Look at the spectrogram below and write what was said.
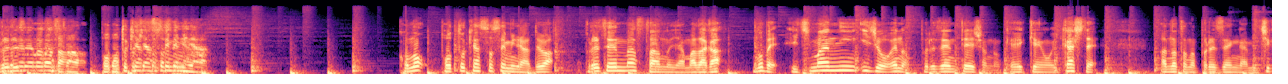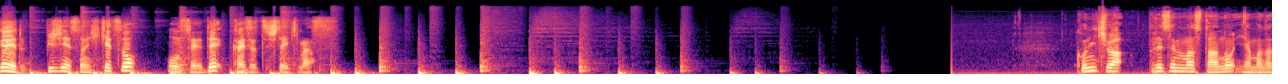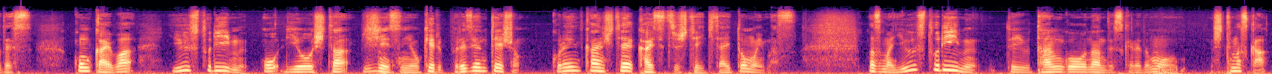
プレゼンマスター、ポッドキャストセミナー。このポッドキャストセミナーでは、プレゼンマスターの山田が、延べ1万人以上へのプレゼンテーションの経験を活かして、あなたのプレゼンが見違えるビジネスの秘訣を音声で解説していきます。こんにちは。プレゼンマスターの山田です。今回は Ustream を利用したビジネスにおけるプレゼンテーション、これに関して解説していきたいと思います。まず、まあ、Ustream っていう単語なんですけれども、知ってますか？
